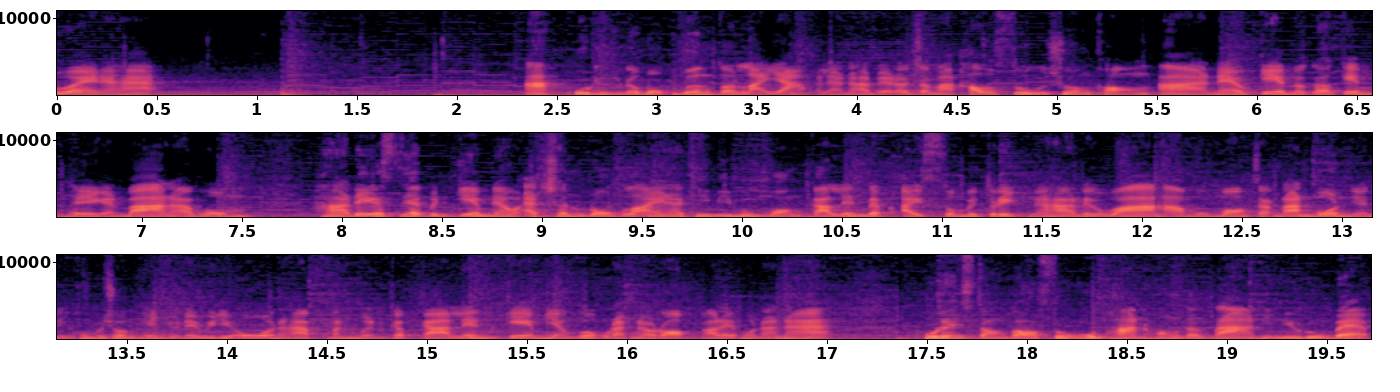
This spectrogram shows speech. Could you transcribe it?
ด้วยนะฮะอะพูดถึงระบบเบื้องต้นหลายอย่างไปแล้วนะครับ เดี๋ยวเราจะมาเข้าสู่ช่วงของอ่าแนวเกมแล้วก็เกมเพลย์กันบ้างนะครับผม Hades เนี่ยเป็นเกมแนวแอคชั่นโรกไลท์นะที่มีมุมมองการเล่นแบบไอโซเมตริกนะฮะหรือว่าอ่ามุมมองจากด้านบนอย่างที่คุณผู้ชมเห็นอยู่ในวิดีโอนะครับมันเหมือนกับการเล่นเกมอย่างพวก Ragnarok อะไรพวกนั้นนะผู้เล่นจะต้องต่อสู้ผ่านห้องต่างๆ ที่มีรูปแบบ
